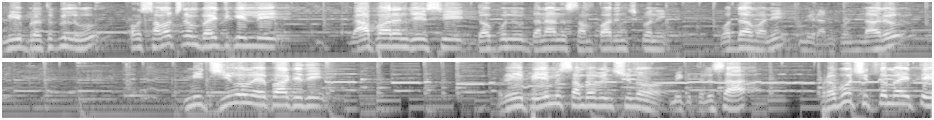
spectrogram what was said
మీ బ్రతుకులు ఒక సంవత్సరం బయటికి వెళ్ళి వ్యాపారం చేసి డబ్బును ధనాన్ని సంపాదించుకొని వద్దామని మీరు అనుకుంటున్నారు. మీ జీవం ఏపాటిది రేపేమి సంభవించునో మీకు తెలుసా? ప్రభు చిత్తమైతే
